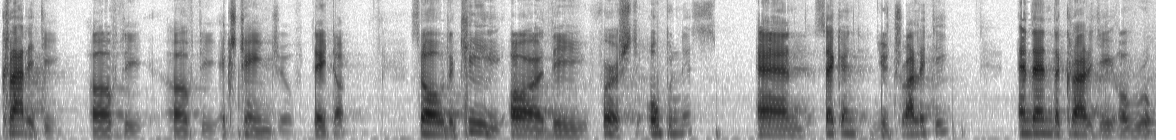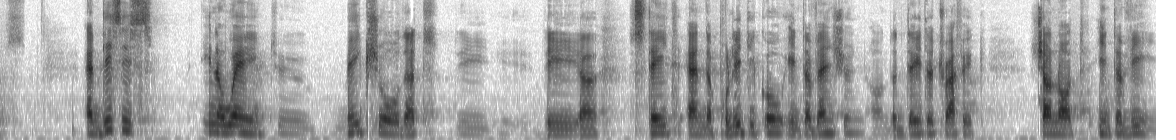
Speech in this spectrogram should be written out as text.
clarity of the, of the exchange of data. So the key are the first openness, and second, neutrality, and then the clarity of rules. And this is, in a way, to make sure that the, the uh, state and the political intervention on the data traffic shall not intervene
